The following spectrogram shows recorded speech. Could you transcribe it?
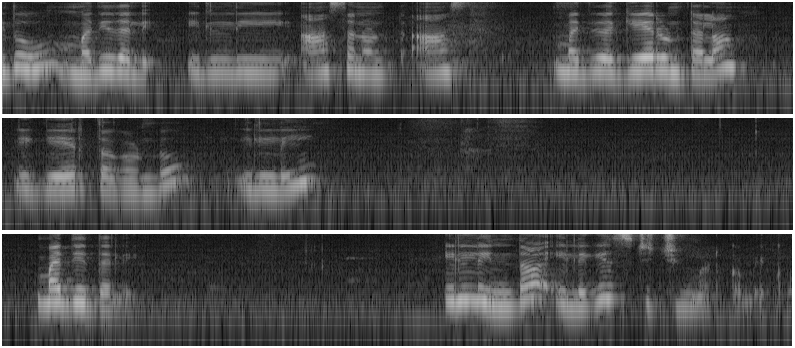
ಇದು ಮಧ್ಯದಲ್ಲಿ, ಇಲ್ಲಿ ಆಸನ ಉಂಟು, ಆಸ್, ಮಧ್ಯದ ಗೇರ್ ಉಂಟಲ್ಲ, ಈ ಗೇರ್ ತಗೊಂಡು ಇಲ್ಲಿ ಮಧ್ಯದಲ್ಲಿ, ಇಲ್ಲಿಂದ ಇಲ್ಲಿಗೆ ಸ್ಟಿಚಿಂಗ್ ಮಾಡ್ಕೋಬೇಕು.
